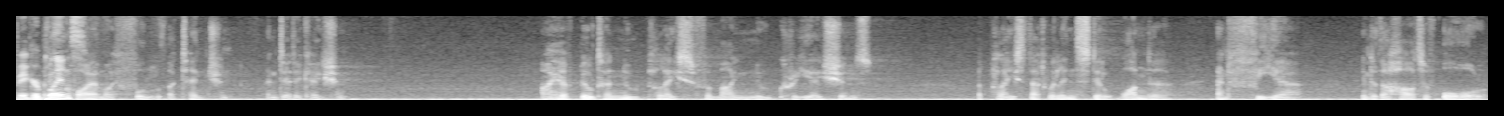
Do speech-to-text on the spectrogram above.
Bigger plans? require my full attention and dedication. I have built a new place for my new creations. A place that will instill wonder and fear into the heart of all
